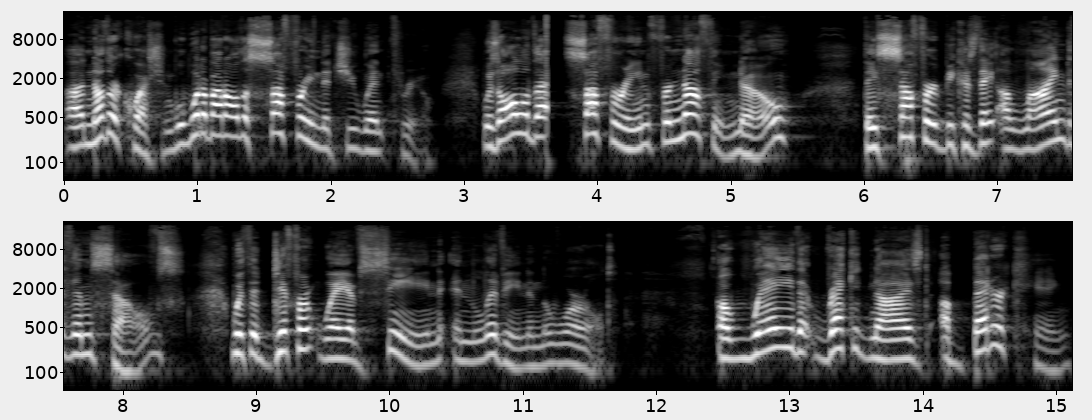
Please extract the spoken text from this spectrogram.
another question. Well, what about all the suffering that you went through? Was all of that suffering for nothing? No. They suffered because they aligned themselves with a different way of seeing and living in the world. A way that recognized a better king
